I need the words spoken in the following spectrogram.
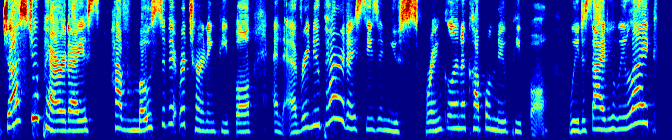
just do paradise have most of it returning people and every new paradise season you sprinkle in a couple new people. We decide who we like.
